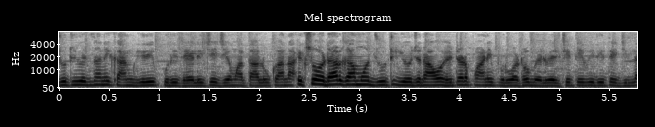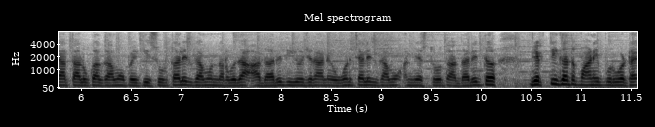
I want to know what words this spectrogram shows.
જૂથ યોજનાની કામગીરી પૂરી થયેલી છે, જેમાં તાલુકાના એકસો અઢાર ગામો જૂથ યોજનાઓ હેઠળ પાણી પુરવઠો મેળવેલ છે. તેવી રીતે જિલ્લા તાલુકા ગામો પૈકી સુડતાલીસ ગામો નર્મદા આધારિત યોજના અને ઓગણચાલીસ ગામો અન્ય સ્ત્રોત આધારિત વ્યક્તિગત પાણી પુરવઠા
